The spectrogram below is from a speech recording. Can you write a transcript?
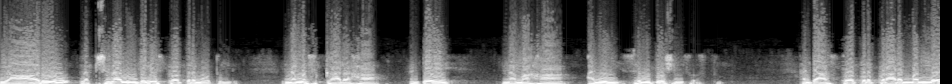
ఈ ఆరు లక్షణాలు ఉంటేనే స్తోత్రం అవుతుంది నమస్కార అంటే నమః అని సెల్యుటేషన్స్ వస్తుంది. అంటే ఆ స్తోత్ర ప్రారంభంలో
